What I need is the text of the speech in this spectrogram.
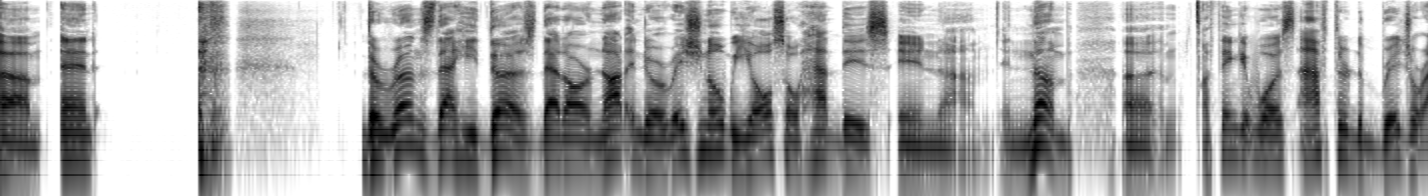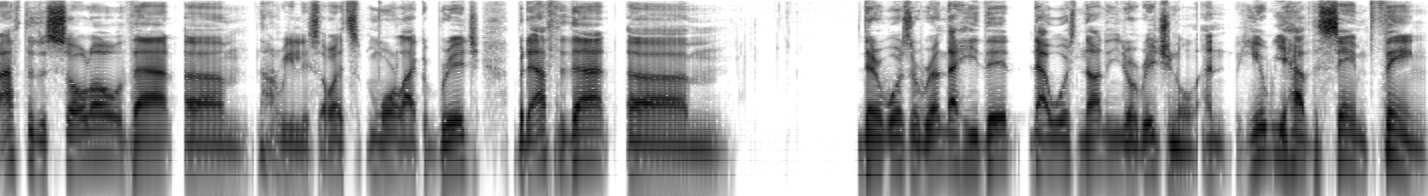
Um, and the runs that he does that are not in the original, we also had this in um, in Numb. Uh, I think it was after the bridge or after the solo that um, not really so it's more like a bridge. But after that, um, there was a run that he did that was not in the original, and here we have the same thing.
